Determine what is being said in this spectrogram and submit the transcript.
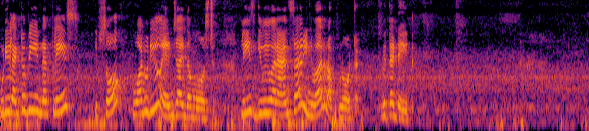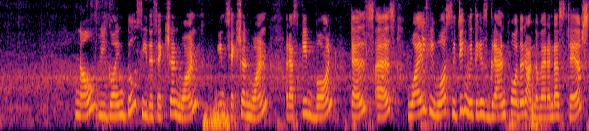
Would you like to be in their place? If so, what would you enjoy the most? Please give your answer in your rough note with a date. Now we going to see the section 1. In section 1, Ruskin Bond tells us while he was sitting with his grandfather on the veranda steps,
